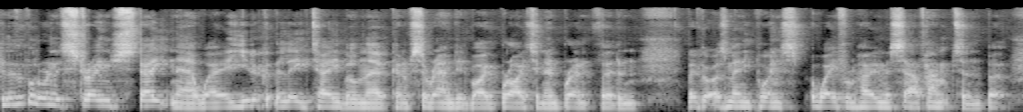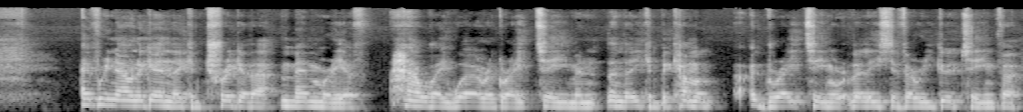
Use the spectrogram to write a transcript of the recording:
Liverpool are in this strange state now where you look at the league table and they're kind of surrounded by Brighton and Brentford, and they've got as many points away from home as Southampton. But every now and again, they can trigger that memory of how they were a great team and then they can become a, great team or at the least a very good team for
